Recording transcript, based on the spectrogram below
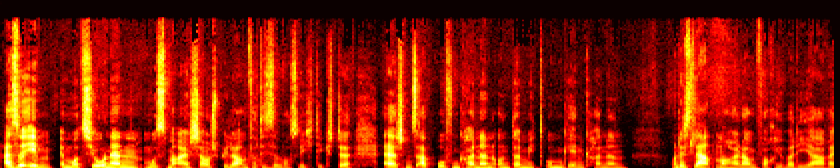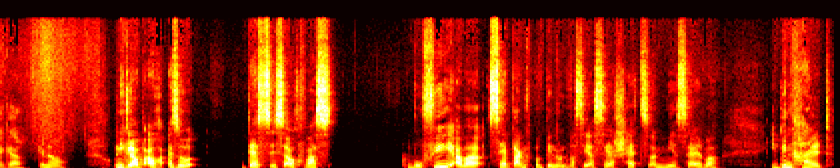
Also eben, Emotionen muss man als Schauspieler einfach, das ist einfach das Wichtigste, erstens abrufen können und damit umgehen können. Und das lernt man halt einfach über die Jahre, gell? Genau. Und ich glaube auch, also das ist auch was, wofür ich aber sehr dankbar bin und was ich auch sehr schätze an mir selber. Ich bin halt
